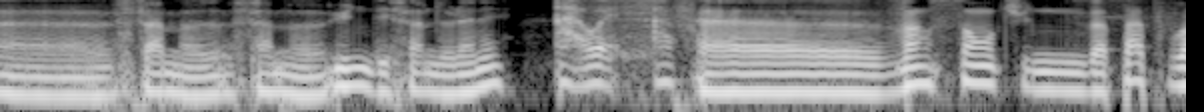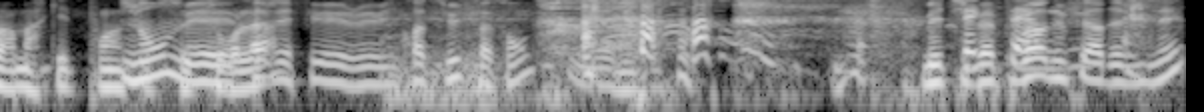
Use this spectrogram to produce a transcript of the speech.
euh, femme, femme, une des femmes de l'année. Ah ouais, à fond. Euh, Vincent, tu ne vas pas pouvoir marquer de points Non, sur ce mais tour-là, ça, j'ai fait j'ai eu une croix dessus de toute façon. mais tu vas pouvoir nous faire deviner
